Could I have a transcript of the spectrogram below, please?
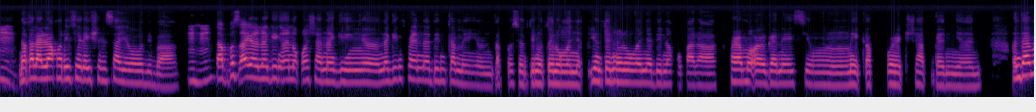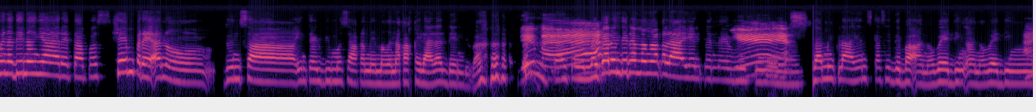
Mm. Nakalala ko rin si Rachel sa'yo, di ba? Mm-hmm. Tapos ayun, naging ano ko siya, naging uh, naging friend na din kami yun. Tapos yung tinutulungan niya, yung tinulungan niya din ako para para mo-organize yung makeup workshop ganyan ang dami na din nangyari. Tapos, syempre, ano, dun sa interview mo sa akin, may mga nakakilala din, di ba? Di ba? nagkaroon din ng mga client and everything. Yes. Daming clients kasi, di ba, ano, wedding, ano, wedding. Ah,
